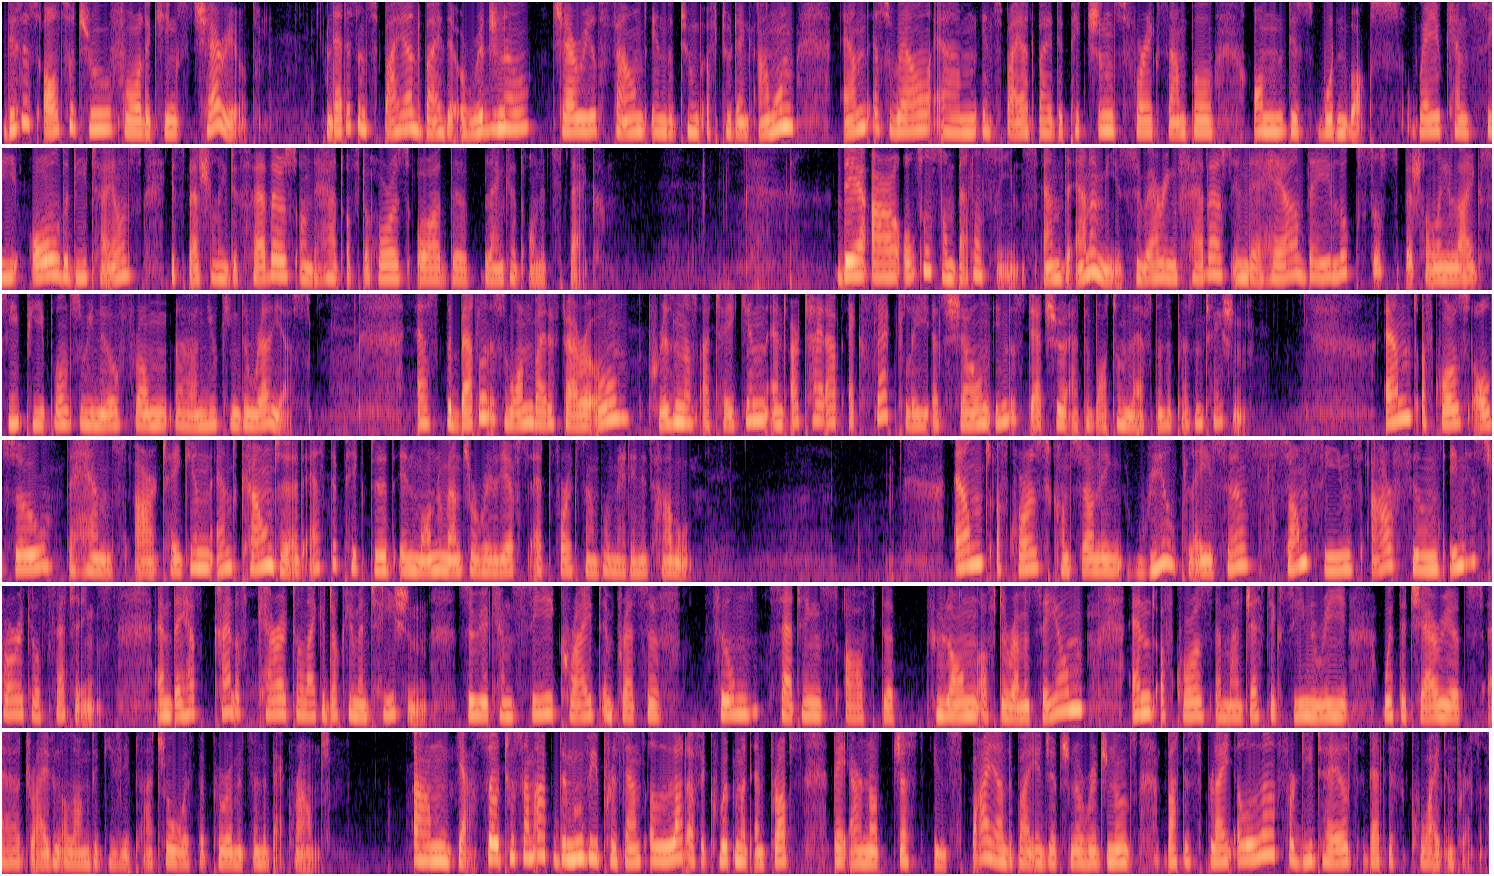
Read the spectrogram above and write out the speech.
This is also true for the king's chariot. That is inspired by the original chariot found in the tomb of Tutankhamun, and as well um, inspired by depictions, for example, on this wooden box, where you can see all the details, especially the feathers on the head of the horse or the blanket on its back. There are also some battle scenes, and the enemies wearing feathers in their hair, they look suspiciously like sea peoples we know from uh, New Kingdom reliefs. As the battle is won by the pharaoh, prisoners are taken and are tied up exactly as shown in the statue at the bottom left in the presentation. And of course, also the hands are taken and counted as depicted in monumental reliefs at, for example, Medinet Habu. And of course, concerning real places, some scenes are filmed in historical settings and they have kind of character like a documentation. So you can see quite impressive film settings of the pylon of the Ramesseum and, of course, a majestic scenery with the chariots uh, driving along the Gizeh Plateau with the pyramids in the background. Um, yeah, so to sum up, the movie presents a lot of equipment and props. They are not just inspired by Egyptian originals, but display a love for details that is quite impressive.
